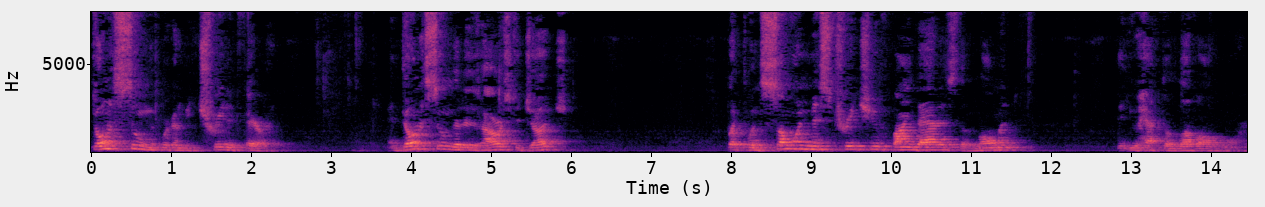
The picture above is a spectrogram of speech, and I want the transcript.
Don't assume that we're going to be treated fairly. And don't assume that it is ours to judge. But when someone mistreats you, find that as the moment that you have to love all the more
